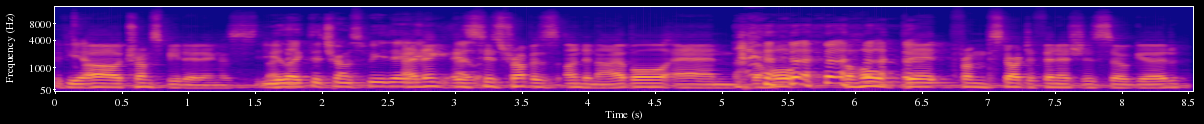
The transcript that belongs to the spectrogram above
If you have, oh, Trump speed dating is. you I like think, the Trump speed dating? I think his, I- his Trump is undeniable, and the whole the whole bit from start to finish is so good.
